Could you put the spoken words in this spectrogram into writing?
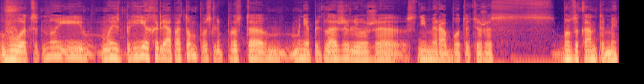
Вот, ну и мы приехали, а потом после просто мне предложили уже с ними работать, уже с музыкантами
